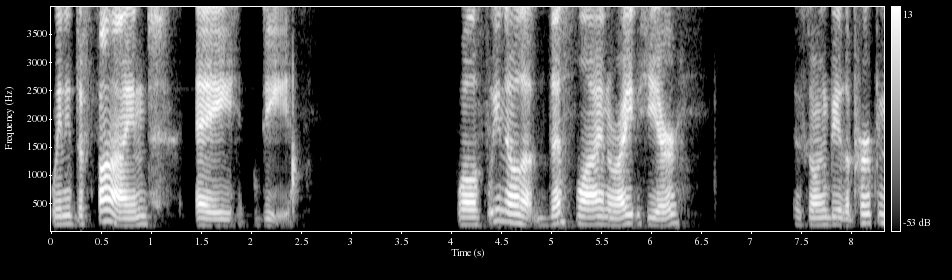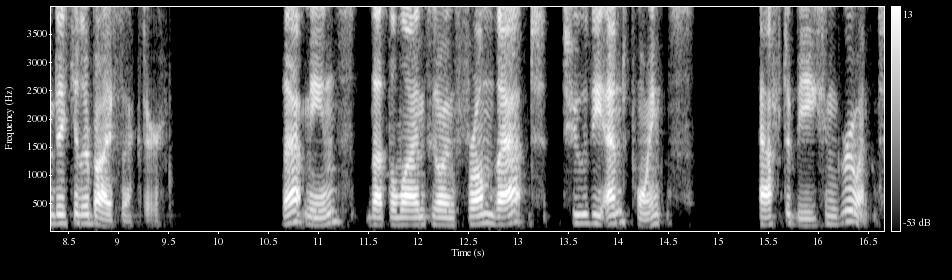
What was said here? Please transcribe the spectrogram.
We need to find AD. Well, if we know that this line right here is going to be the perpendicular bisector, that means that the lines going from that to the endpoints have to be congruent.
